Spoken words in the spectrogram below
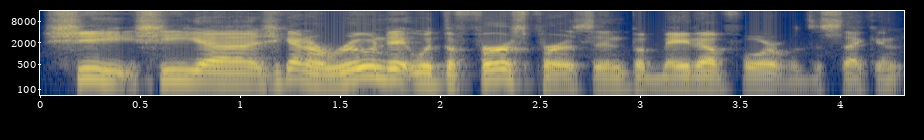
She she uh she kind of ruined it with the first person, but made up for it with the second.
